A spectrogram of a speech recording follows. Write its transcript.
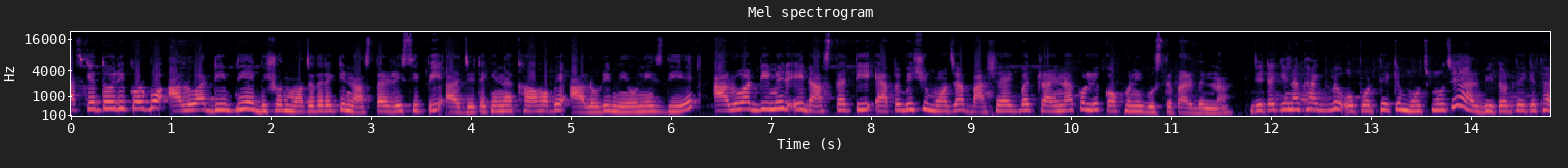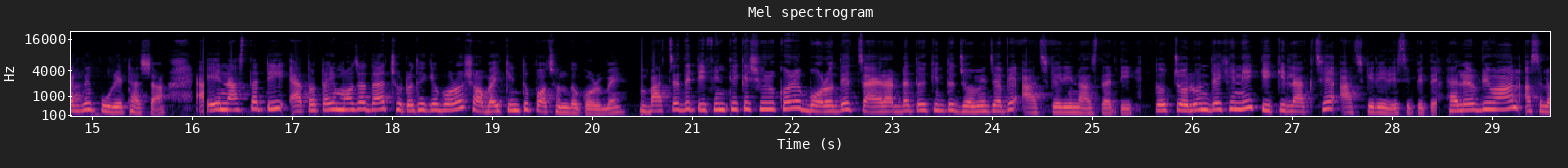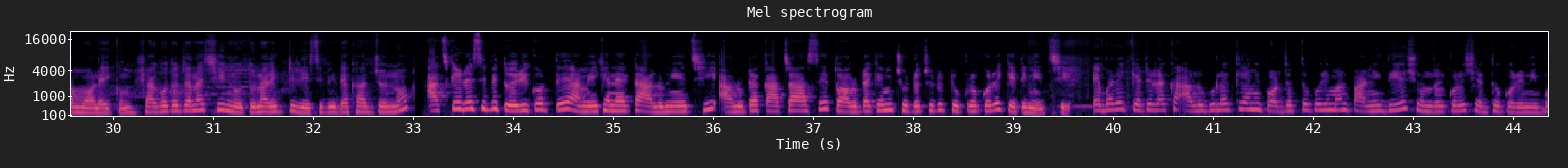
আজকে তৈরি করব আলু আর ডিম দিয়ে ভীষণ মজাদার একটি নাস্তার রেসিপি আর যেটা কিনা খাওয়া হবে আলুরি মেয়নিজ দিয়ে। আলু আর ডিমের এই নাস্তাটি এত বেশি মজা বাসায় একবার ট্রাই না করলে কখনই বুঝতে পারবেন না। যেটা কিনা থাকবে ওপর থেকে মুচমুচে আর ভিতর থেকে থাকবে পুরে ঠাসা। এই নাস্তাটি এতটাই মজাদার ছোট থেকে বড় সবাই কিন্তু পছন্দ করবে। বাচ্চাদের টিফিন থেকে শুরু করে বড়দের চায়ের আড্ডাতেও কিন্তু জমে যাবে আজকের এই নাস্তাটি। তো চলুন দেখে নিই কী কী লাগছে আজকের এই রেসিপিতে হ্যালো এভরিওয়ান আসসালামু আলাইকুম। স্বাগত জানাচ্ছি নতুন আরেকটি রেসিপি দেখার জন্য। আজকের রেসিপি তৈরি করতে আমি এখানে একটা আলু নিয়েছি। আলুটা কাঁচা আছে তো আলুটাকে আমি ছোট ছোট টুকরো করে কেটে নিচ্ছি। এবারে কেটে রাখা আলুগুলোকে আমি পর্যাপ্ত পরিমাণ পানি দিয়ে সুন্দর করে সেদ্ধ করে নিব।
